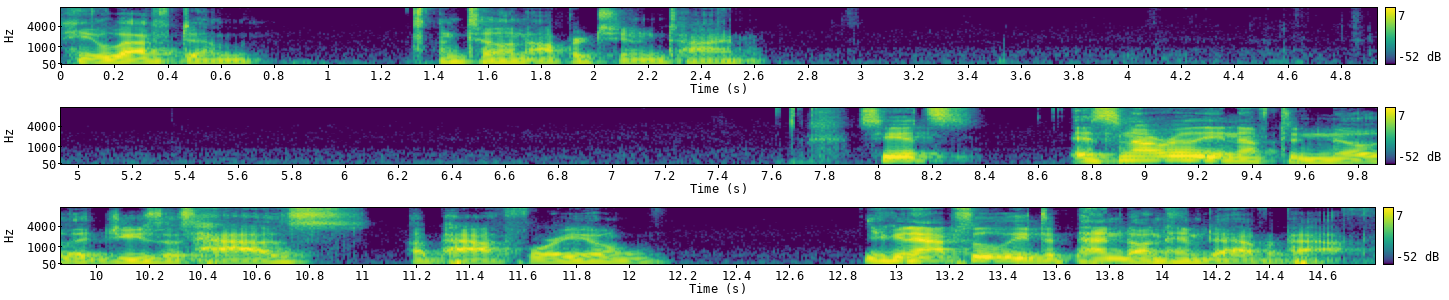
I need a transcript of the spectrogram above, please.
he left him until an opportune time. See, it's it's not really enough to know that Jesus has a path for you. You can absolutely depend on him to have a path.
